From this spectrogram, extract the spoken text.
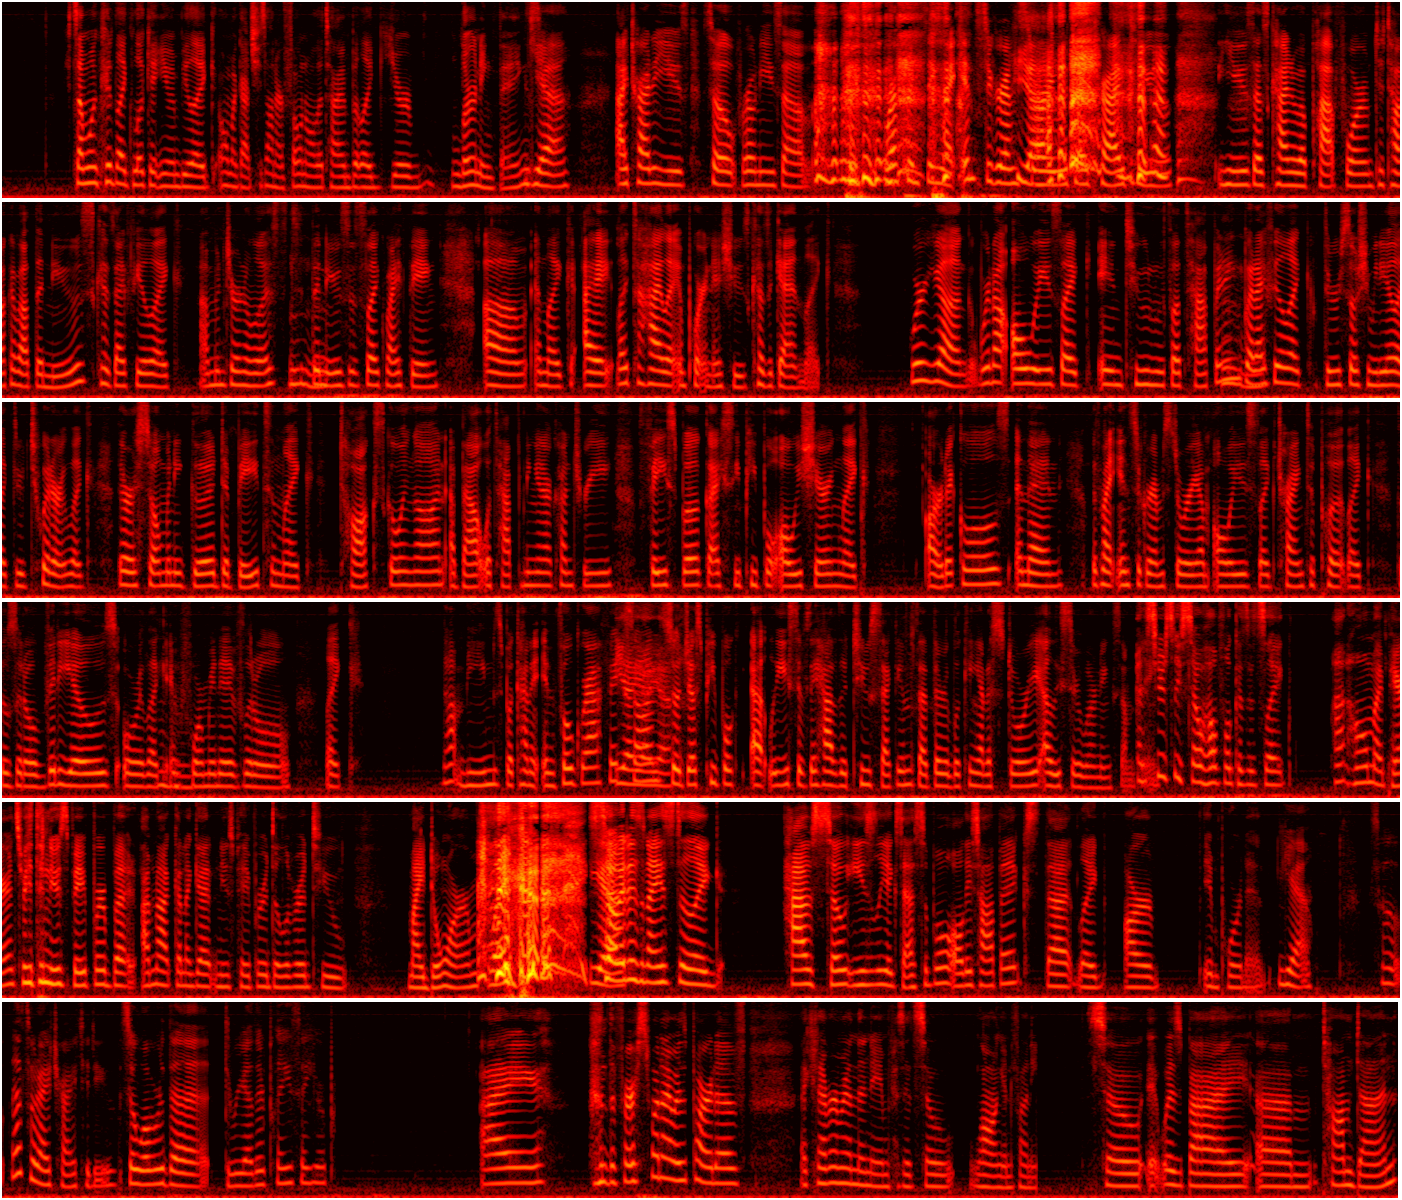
someone could like look at you and be like, "Oh my god, she's on her phone all the time," but like you're learning things. Yeah. I try to use so Ronee's um referencing my Instagram story, Yeah. which I try to use as kind of a platform to talk about the news because I feel like I'm a journalist. The Mhm. news is like my thing, um, and like I like to highlight important issues because again, like we're young, we're not always like in tune with what's happening. But I Mhm. feel like through social media, like through Twitter, like there are so many good debates and like talks going on about what's happening in our country. Facebook, I see people always sharing like articles and then with my Instagram story, I'm always like trying to put like those little videos or like Mhm. informative little like not memes but kind of infographics Yeah, yeah, on yeah. so just people at least if they have the 2 seconds that they're looking at a story, at least they're learning something. And seriously so helpful because it's like at home my parents read the newspaper, but I'm not going to get newspaper delivered to my dorm. Like Yeah. so it is nice to like have so easily accessible all these topics that like are important. yeah. So that's what I try to do. So what were the three other plays that you were I the first one I was part of, I can never remember the name because it's so long and funny. So it was by um, Tom Dunn,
